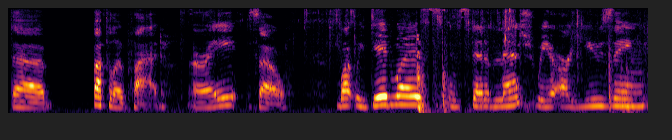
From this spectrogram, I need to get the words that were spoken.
the buffalo plaid. All right. So what we did was instead of mesh, we are using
